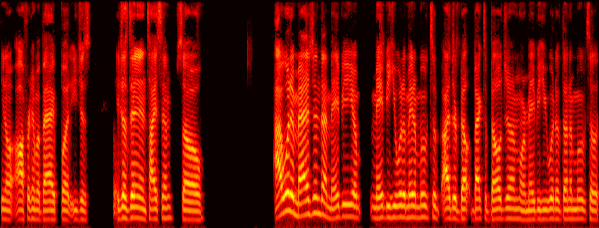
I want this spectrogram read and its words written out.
you know, offered him a bag, but he just it just didn't entice him. So I would imagine that maybe um, maybe he would have made a move to either Bel- back to Belgium or maybe he would have done a move to,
